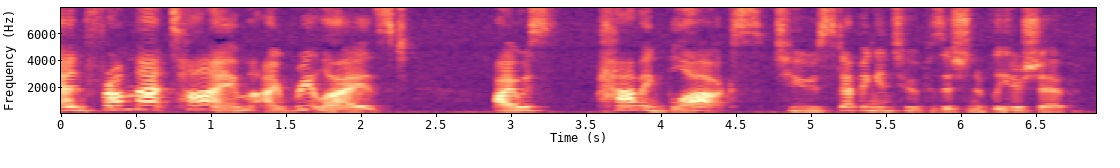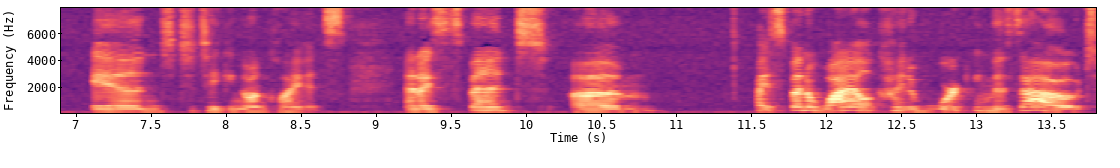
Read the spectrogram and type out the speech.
and from that time i realized I was having blocks to stepping into a position of leadership and to taking on clients. And I spent um, I spent a while kind of working this out.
